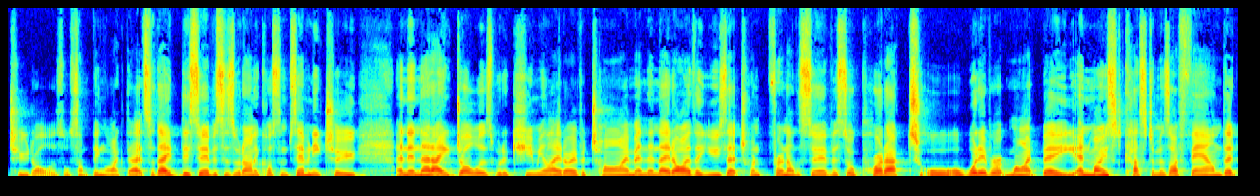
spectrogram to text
$2 or something like that. So they their services would only cost them 72 and then that $8 would accumulate over time and then they'd either use that to, for another service or product or, or, whatever it might be. And most customers I found that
